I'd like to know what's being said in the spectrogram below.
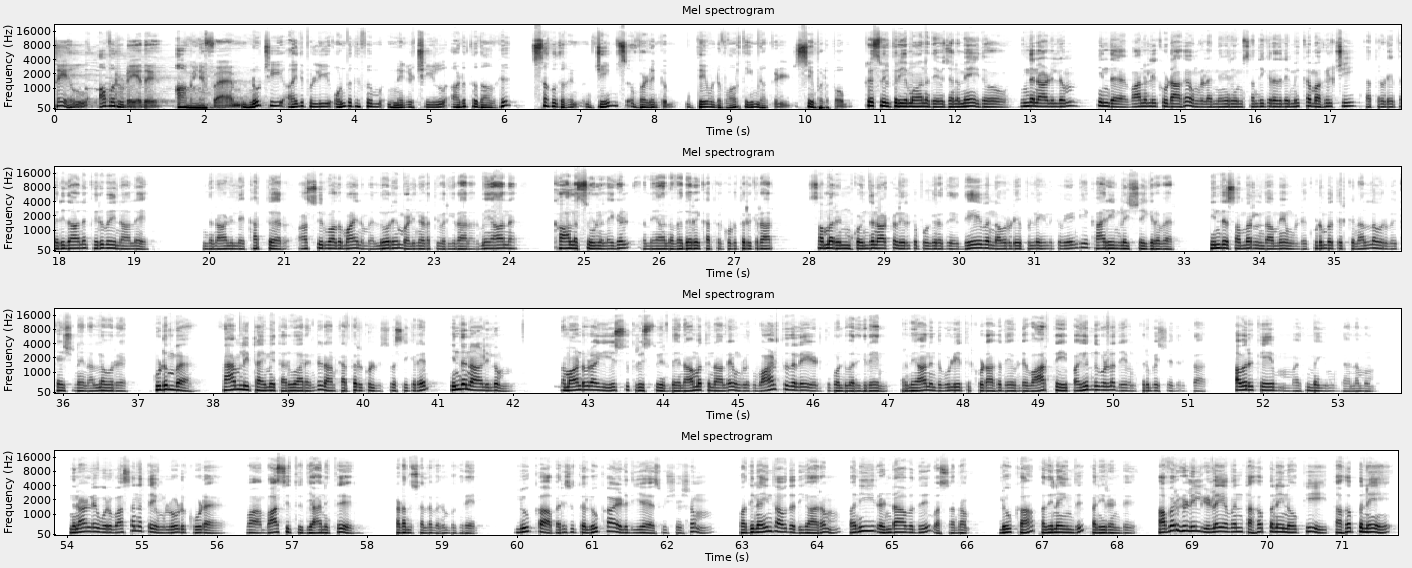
سہوار سندھ مک مہر آشیواد نمن ارمیاں ودرک سمر کو دیون پہ وینیا کاریہ سمر لے بنبت نل اور وکیشنے نل اور ٹائم تروارے نان کل وشکرین آنڈو یس کم تے واضح اترکے مرمانک دیو وارت پک دی مہیم کنم اور وسنتے اگڑک واسیت دانت چل وا پریس لوکایا سوشیشن پہنچ پنڈ وسن لوکا پہ پنر علیہ ون تکپنے نوکی تک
